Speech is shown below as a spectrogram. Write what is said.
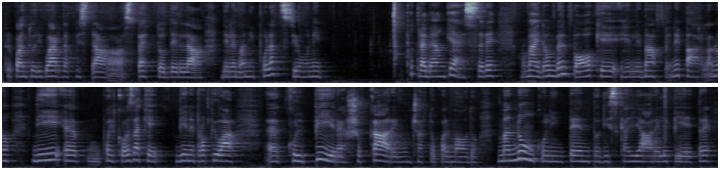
per quanto riguarda questo aspetto della, delle manipolazioni, potrebbe anche essere, ormai da un bel po' che eh, le mappe ne parlano, di eh, qualcosa che viene proprio a eh, colpire, a scioccare in un certo qual modo, ma non con l'intento di scagliare le pietre,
